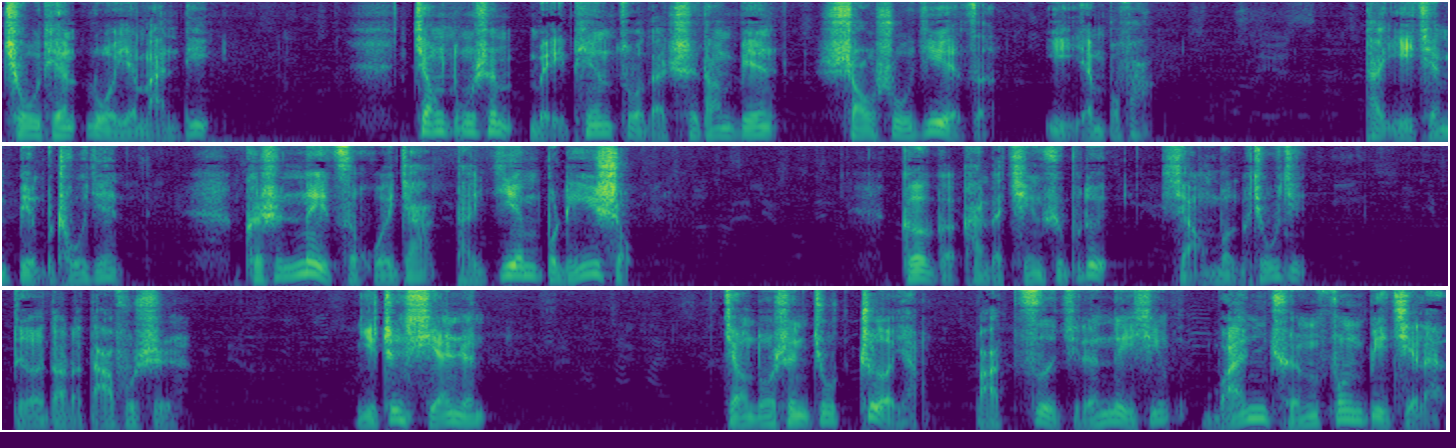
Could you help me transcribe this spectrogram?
秋天落叶满地，江东升每天坐在池塘边烧树叶子，一言不发。他以前并不抽烟，可是那次回家，他烟不离手。哥哥看他情绪不对，想问个究竟，得到的答复是：“你真闲人。”江东升就这样把自己的内心完全封闭起来。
